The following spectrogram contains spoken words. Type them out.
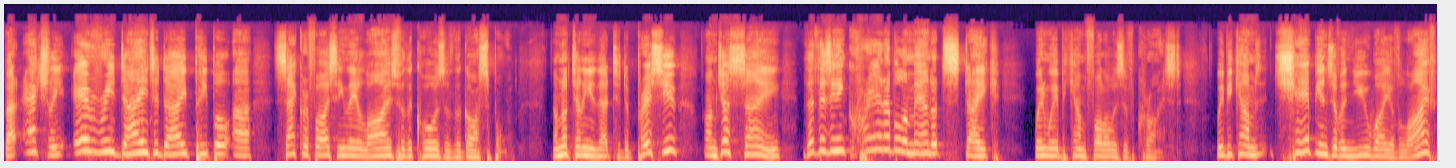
But actually, every day today, people are sacrificing their lives for the cause of the gospel. I'm not telling you that to depress you. I'm just saying that there's an incredible amount at stake when we become followers of Christ. We become champions of a new way of life.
